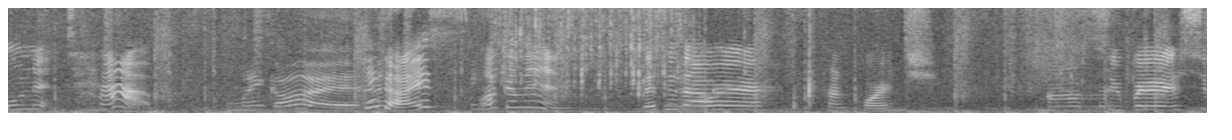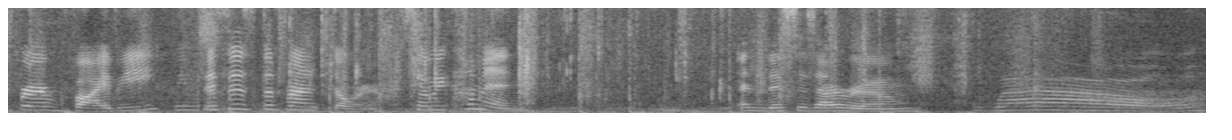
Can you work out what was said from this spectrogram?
own tap. Oh my god. Hey guys, welcome in. This is our front porch. Um, super, super vibey. This is the front door. So we come in and this is our room. Wow.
